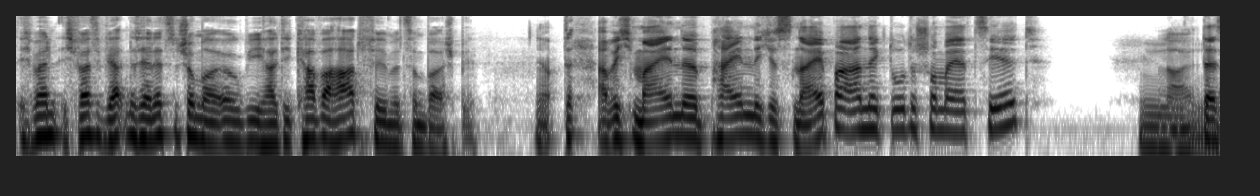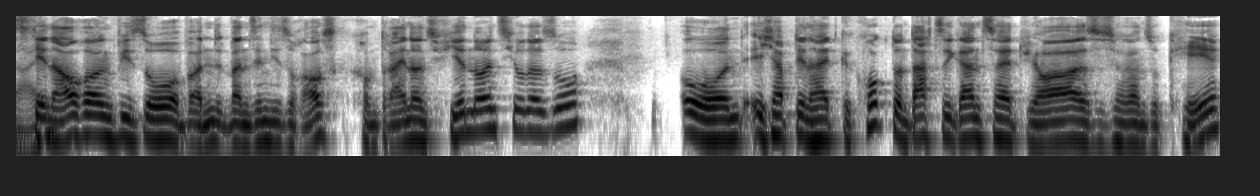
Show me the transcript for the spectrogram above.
ich meine, ich weiß nicht, wir hatten das ja letztens schon mal irgendwie, halt die Cover-Hard-Filme zum Beispiel. Ja. Aber ich meine peinliche Sniper-Anekdote schon mal erzählt. Nein. Dass den auch irgendwie so, wann, wann sind die so rausgekommen? 93, 94 oder so. Und ich habe den halt geguckt und dachte die ganze Zeit, ja, es ist ja ganz okay.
